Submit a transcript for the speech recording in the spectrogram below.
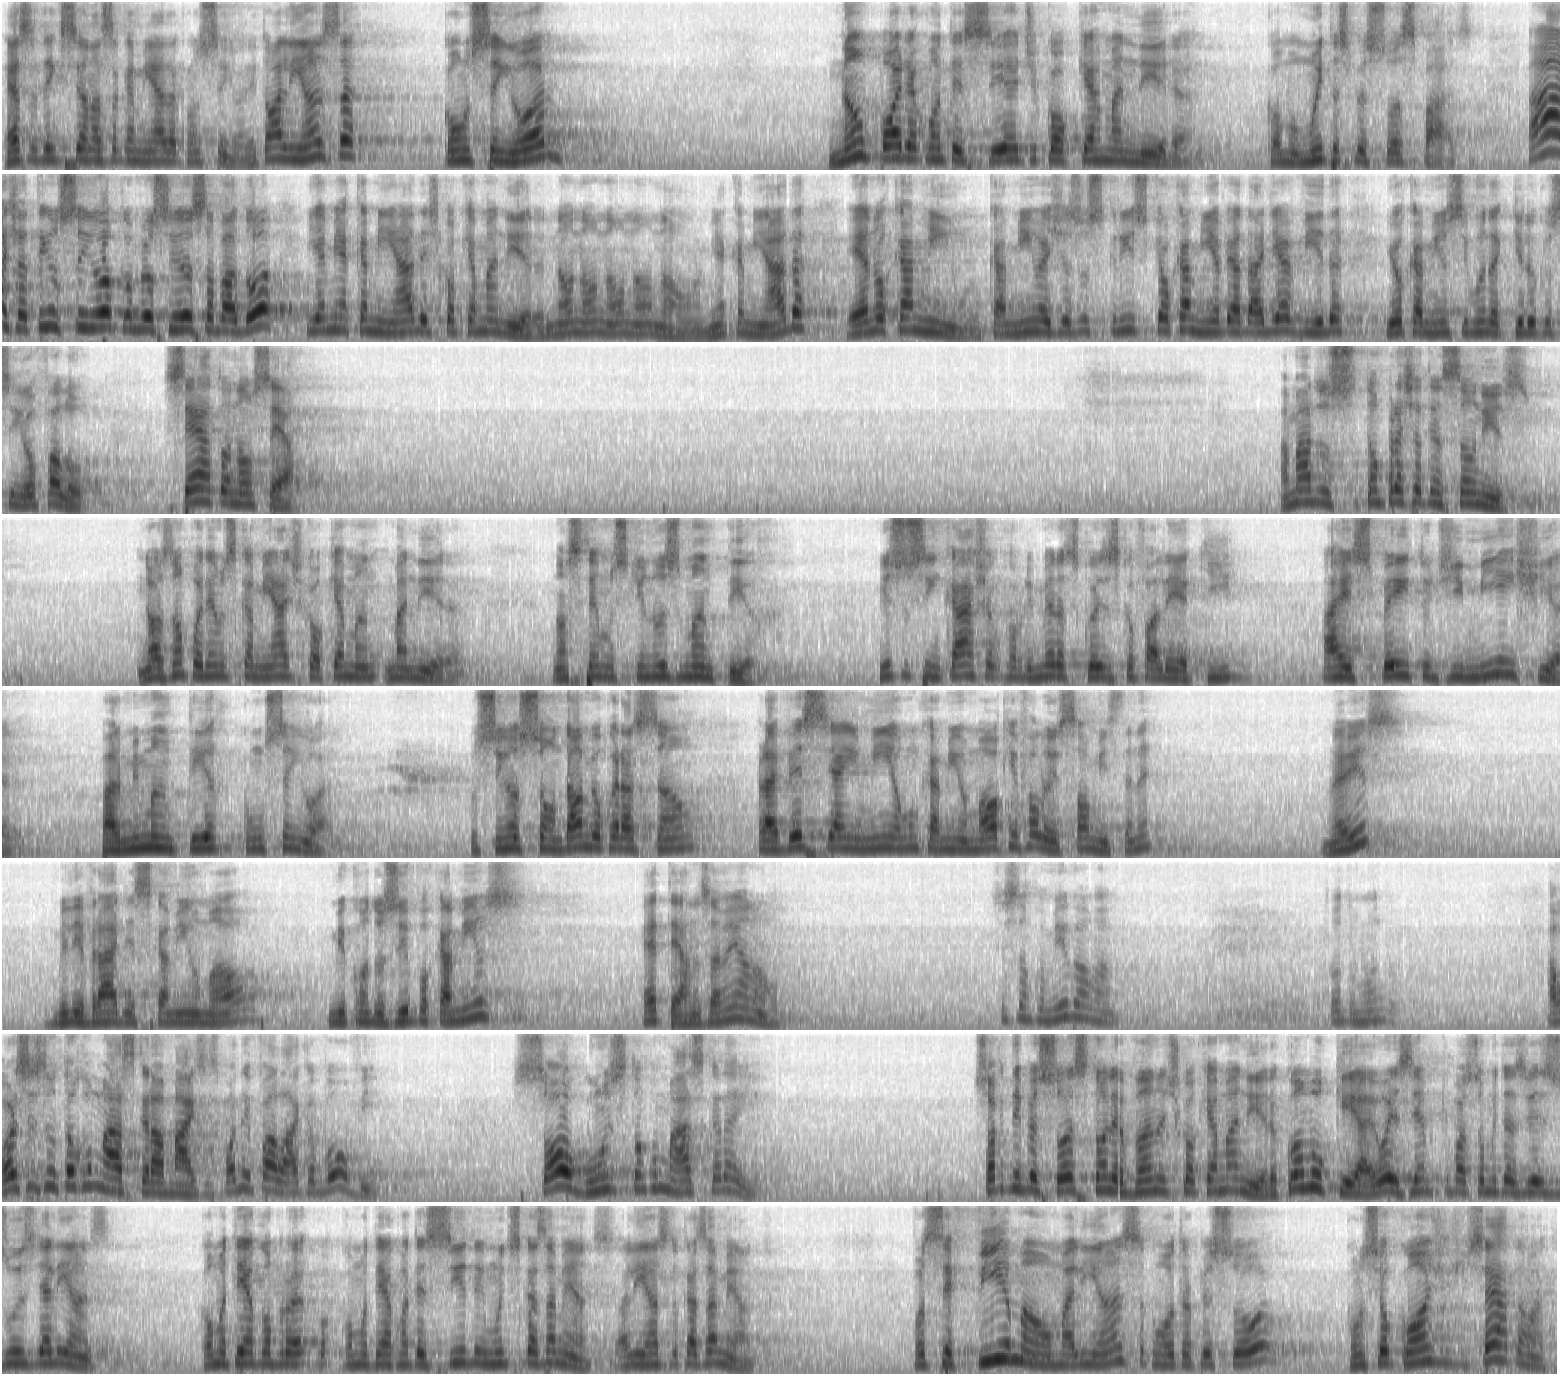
Essa tem que ser a nossa caminhada com o Senhor. Então, aliança com o Senhor não pode acontecer de qualquer maneira, como muitas pessoas fazem. Ah, já tenho o Senhor como meu Senhor e Salvador e a minha caminhada é de qualquer maneira. Não, não, não, não, não. A minha caminhada é no caminho. O caminho é Jesus Cristo, que é o caminho, a verdade e a vida, e o caminho segundo aquilo que o Senhor falou. Certo ou não certo? Amados, então preste atenção nisso. Nós não podemos caminhar de qualquer man maneira. Nós temos que nos manter. Isso se encaixa com as primeiras coisas que eu falei aqui a respeito de me encher, para me manter com o Senhor. O Senhor sondar o meu coração para ver se há em mim algum caminho mau. Quem falou isso? Salmista, né? Não é isso? Me livrar desse caminho mau, me conduzir por caminhos eternos. Amém ou não? Vocês estão comigo, amado? Todo mundo? Agora vocês não estão com máscara mais, vocês podem falar que eu vou ouvir. Só alguns estão com máscara aí. Só que tem pessoas que estão levando de qualquer maneira. Como o que? Aí o exemplo que passou muitas vezes uso de aliança. Como tem, como tem acontecido em muitos casamentos. Aliança do casamento. Você firma uma aliança com outra pessoa, com o seu cônjuge, certo, amado?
